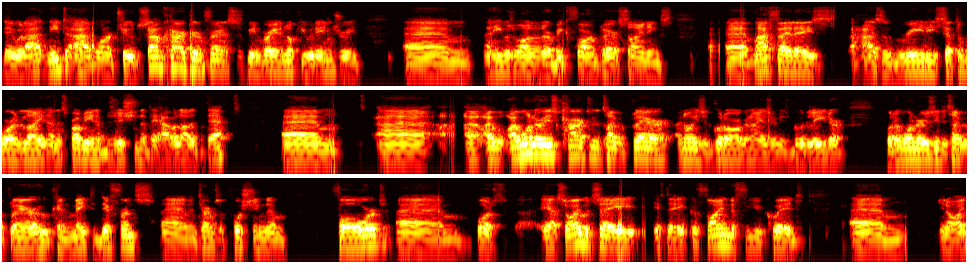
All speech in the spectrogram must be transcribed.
they will add, need to add one or two. Sam Carter, in fairness, has been very unlucky with injury, um, and he was one of their big foreign player signings. Uh, Matt Faddes hasn't really set the world alight, and it's probably in a position that they have a lot of depth. Um, uh, I, I wonder is Carter the type of player? I know he's a good organizer and he's a good leader, but I wonder is he the type of player who can make the difference um, in terms of pushing them forward. Um, but uh, yeah, so I would say if they could find a few quid, um, you know, I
